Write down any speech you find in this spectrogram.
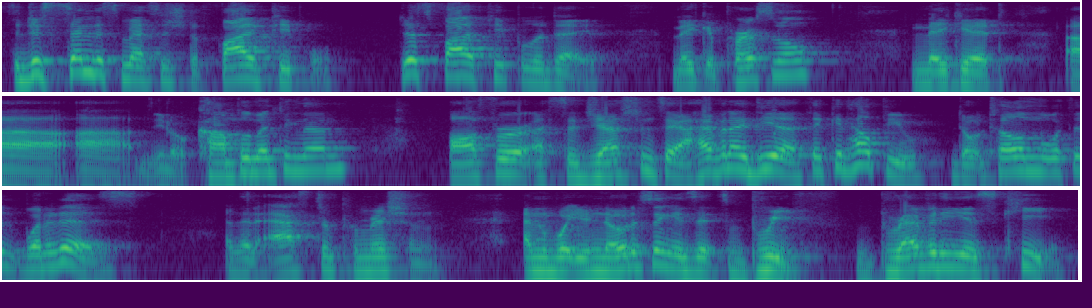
So just send this message to five people, just five people a day. Make it personal, make it, uh, uh, you know, complimenting them. Offer a suggestion. Say, I have an idea. I think can help you. Don't tell them what, what it is, and then ask their permission. And what you're noticing is it's brief. Brevity is key.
